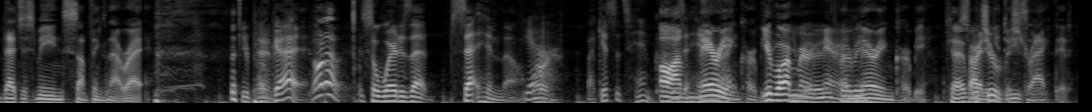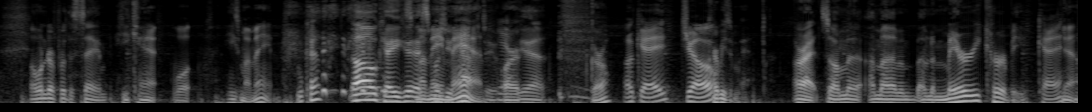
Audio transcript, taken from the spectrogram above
that just means something's not right. You're panicking. Okay. oh no! So where does that set him though? Yeah. Or I guess it's him. Oh, Kirby's a I'm him, marrying right? Kirby. You are You're mar- marrying marrying I'm marrying Kirby. Okay, sorry what's to your get reason? distracted. I wonder if we're the same. He can't. Well, he's my main Okay. Oh, okay. He's I my suppose main you man, have to. or yeah. girl. Okay, Joe. Kirby's a man. All right. So I'm gonna I'm gonna, I'm gonna marry Kirby. Okay. Yeah.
